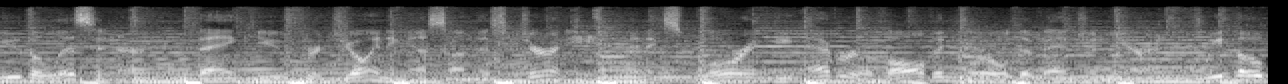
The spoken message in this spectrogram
You, the listener, thank you for joining us on this journey and exploring the ever evolving world of engineering. We hope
